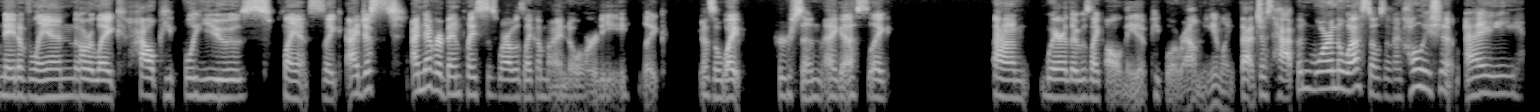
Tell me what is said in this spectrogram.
native land or like how people use plants. Like I just I never been places where I was like a minority, like as a white person, I guess, like um where there was like all native people around me. And like that just happened more in the West. I was like, holy shit, I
